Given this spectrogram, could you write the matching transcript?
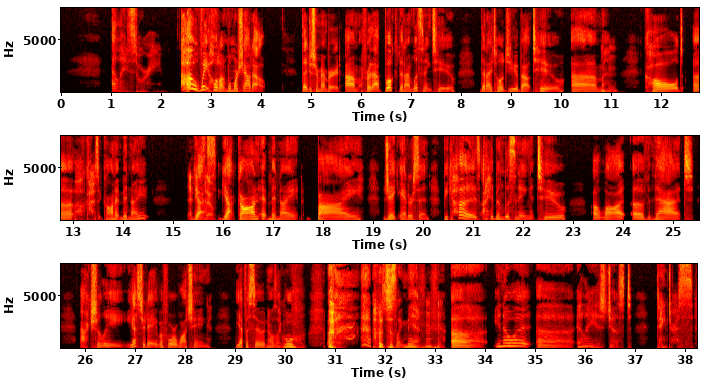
L.A. Story. Oh wait, hold on. One more shout out that I just remembered. Um, for that book that I'm listening to, that I told you about too. Um, Mhm. called uh, oh God, is it Gone at Midnight? I think yes, so. yeah, Gone at Midnight by Jake Anderson because I had been listening to a lot of that actually yesterday before watching the episode and I was like, "Ooh." I was just like, "Man, uh, you know what? Uh, LA is just dangerous.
